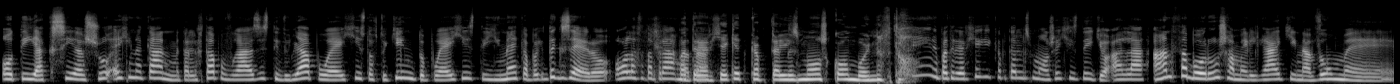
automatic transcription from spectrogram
ότι η αξία σου έχει να κάνει με τα λεφτά που βγάζεις, τη δουλειά που έχεις, το αυτοκίνητο που έχεις, τη γυναίκα που έχεις, δεν ξέρω, όλα αυτά τα πράγματα. Πατριαρχία και καπιταλισμός κόμπο είναι αυτό. Είναι πατριαρχία και καπιταλισμός, έχεις δίκιο. Αλλά αν θα μπορούσαμε λιγάκι να δούμε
